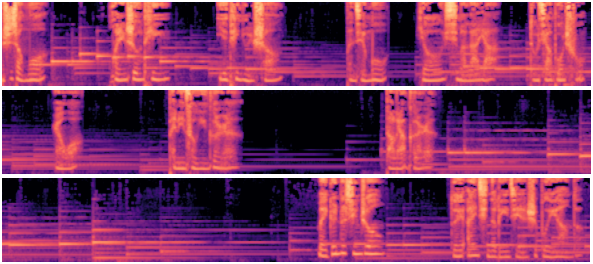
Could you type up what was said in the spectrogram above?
我是小莫，欢迎收听夜听女生。本节目由喜马拉雅独家播出。让我陪你从一个人到两个人。每个人的心中对于爱情的理解是不一样的。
